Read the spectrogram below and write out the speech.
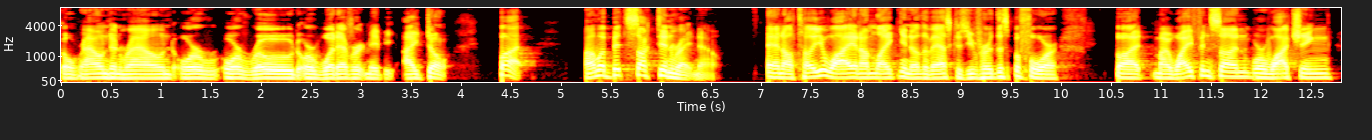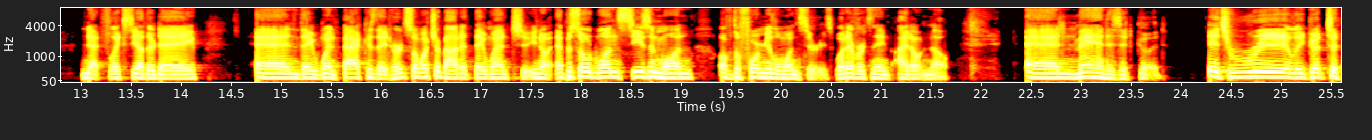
go round and round or or road or whatever it may be. I don't. But I'm a bit sucked in right now. And I'll tell you why. And I'm like, you know, the vast, because you've heard this before. But my wife and son were watching Netflix the other day and they went back because they'd heard so much about it. They went to, you know, episode one, season one of the Formula One series, whatever it's named, I don't know. And man, is it good. It's really good to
